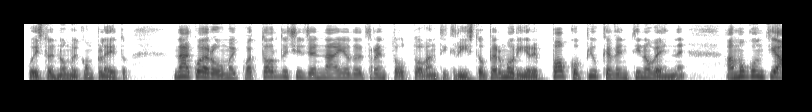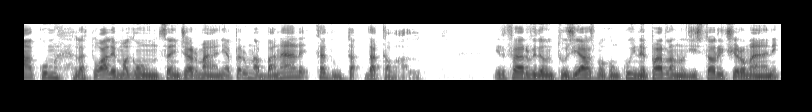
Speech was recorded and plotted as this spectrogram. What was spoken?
questo è il nome completo, nacque a Roma il 14 gennaio del 38 a.C. per morire poco più che ventinovenne a Mogontiacum, l'attuale Magonza in Germania, per una banale caduta da cavallo il fervido entusiasmo con cui ne parlano gli storici romani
